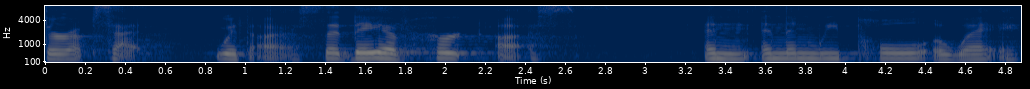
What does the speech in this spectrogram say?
they're upset with us, that they have hurt us. And, and then we pull away.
